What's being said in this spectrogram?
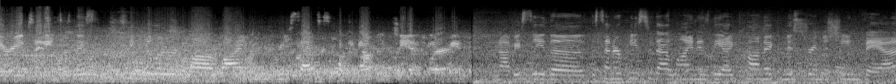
very exciting. So this particular uh, line resets is coming out in January. And obviously the, the centerpiece to that line is the iconic Mystery Machine van.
